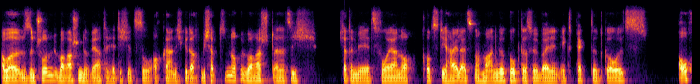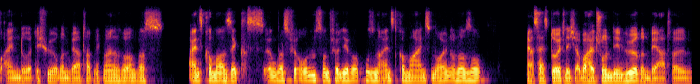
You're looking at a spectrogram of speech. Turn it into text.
aber sind schon überraschende Werte, hätte ich jetzt so auch gar nicht gedacht. Mich hat noch überrascht, als ich, ich hatte mir jetzt vorher noch kurz die Highlights nochmal angeguckt, dass wir bei den Expected Goals auch einen deutlich höheren Wert hatten. Ich meine, das war irgendwas 1,6 irgendwas für uns und für Leverkusen 1,19 oder so. Ja, das heißt deutlich, aber halt schon den höheren Wert, weil,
